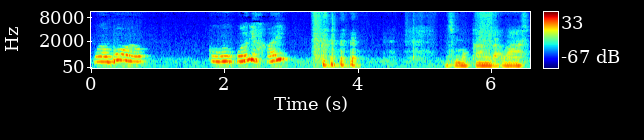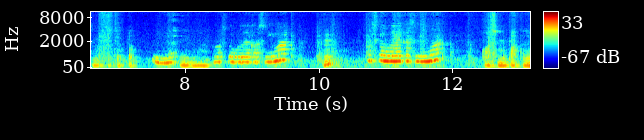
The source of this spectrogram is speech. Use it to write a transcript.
boro-boro kuliah kuliah kali. Semoga enggak lah semoga cepet. Iya. Iya. terus ke bulan kelas lima. Hmm? terus ke bulan kelas lima kelas 4 aja.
